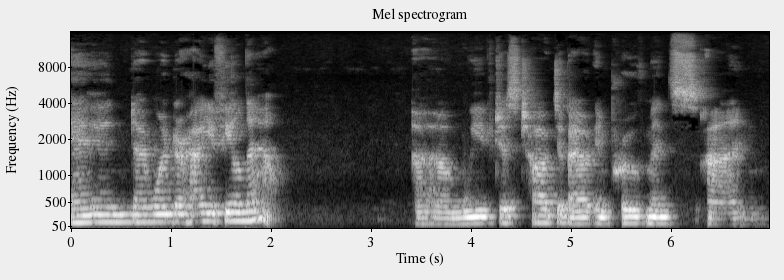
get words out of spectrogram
and I wonder how you feel now. Um, we've just talked about improvements on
